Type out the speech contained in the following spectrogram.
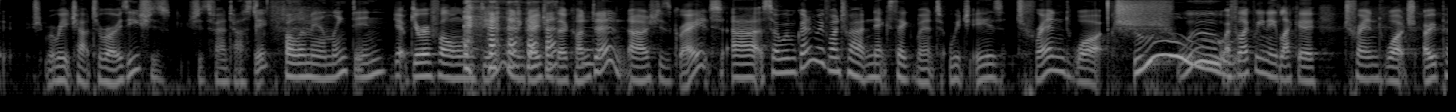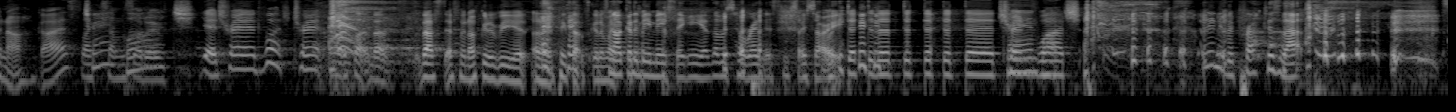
reach out to Rosie. She's she's fantastic. Follow me on LinkedIn. Yep, give her a follow on LinkedIn and engage with her content. Uh, she's great. Uh, so we're going to move on to our next segment, which is Trend Watch. Woo. I feel like we need like a Trend Watch opener, guys. Like Trend some sort of yeah, Trend Watch, Trend. Oh, like, that's, that's definitely not going to be it. I don't think that's going to It's not going to be me singing it. That was horrendous. I'm so sorry. Da, da, da, da, da, da, da, Trend Trend Watch. I didn't even practice that.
